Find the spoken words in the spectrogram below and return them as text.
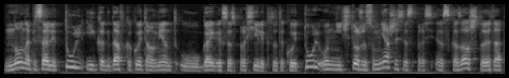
но написали туль, и когда в какой-то момент у Гайгекса спросили, кто такой туль, он, ничтоже сумняшися, спроси, сказал, что это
